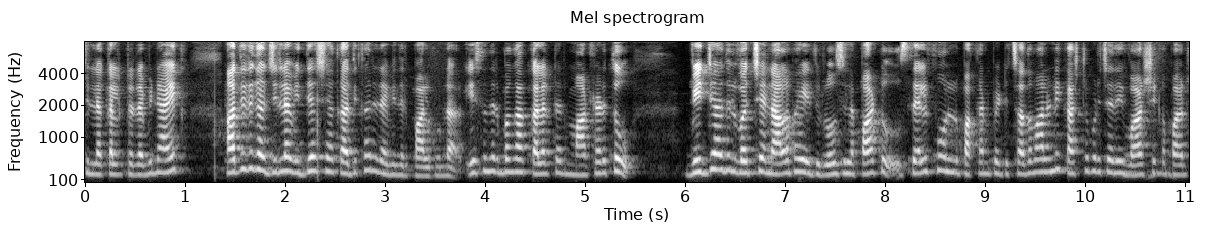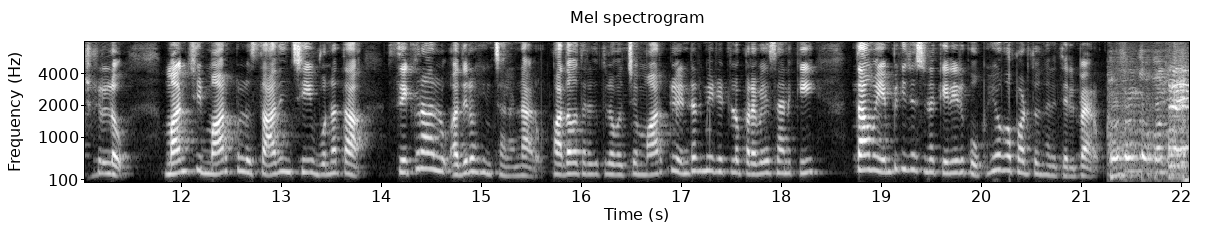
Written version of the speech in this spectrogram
జిల్లా కలెక్టర్ రవినాయక్ అతిథిగా జిల్లా విద్యాశాఖ అధికారి రవీంద్ర పాల్గొన్నారు. ఈ సందర్భంగా కలెక్టర్ మాట్లాడుతూ విద్యార్థులు వచ్చే నలభై ఐదు రోజుల పాటు సెల్ ఫోన్లు పక్కన పెట్టి చదవాలని కష్టపడి చదివి వార్షిక పరీక్షల్లో మంచి మార్కులు సాధించి ఉన్నత శిఖరాలు అధిరోహించాలన్నారు. పదవ తరగతిలో వచ్చే మార్కులు ఇంటర్మీడియట్లో ప్రవేశానికి తాము ఎంపిక చేసిన కెరీర్కు ఉపయోగపడుతుందని తెలిపారు. వసంత పంచమి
